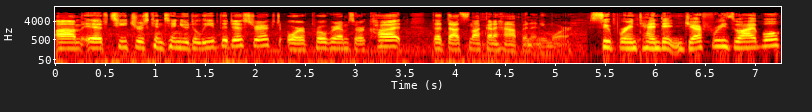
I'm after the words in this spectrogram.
um, if teachers continue to leave the district or programs are cut, that that's not going to happen anymore. Superintendent Jeffrey Zwiebel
